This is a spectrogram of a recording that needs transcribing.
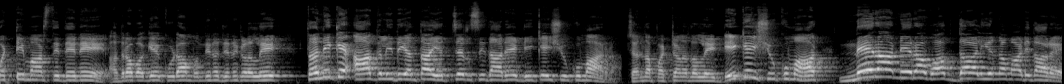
ಪಟ್ಟಿ ಮಾಡಿಸ್ತಿದ್ದೇನೆ. ಅದರ ಬಗ್ಗೆ ಕೂಡ ಮುಂದಿನ ದಿನಗಳಲ್ಲಿ ತನಿಖೆ ಆಗಲಿದೆ ಅಂತ ಎಚ್ಚರಿಸಿದ್ದಾರೆ ಡಿ ಕೆ ಶಿವಕುಮಾರ್. ಚನ್ನಪಟ್ಟಣದಲ್ಲಿ ಡಿ ಕೆ ಶಿವಕುಮಾರ್ ನೇರ ನೇರ ವಾಗ್ದಾಳಿಯನ್ನ ಮಾಡಿದ್ದಾರೆ.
